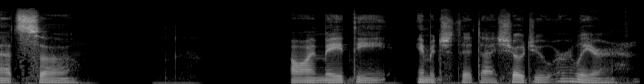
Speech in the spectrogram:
That's uh, how I made the image that I showed you earlier. I'm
